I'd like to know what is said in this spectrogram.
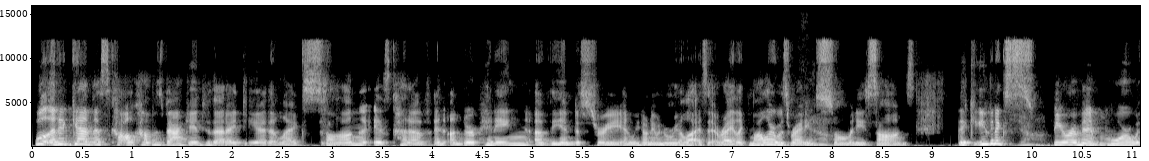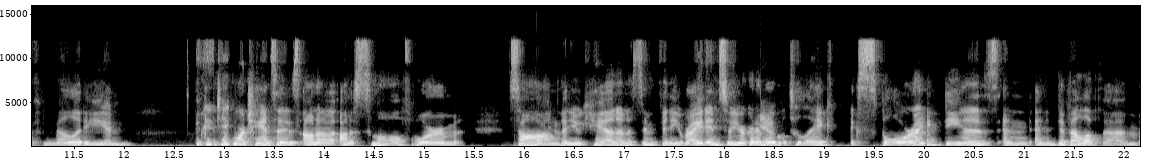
Well, and again, this all comes back into that idea that like song is kind of an underpinning of the industry, and we don't even realize it, right? Like Mahler was writing Yeah. so many songs. You can experiment more with melody, and you can take more chances on a on a small form song than you can on a symphony, right? And so you're going to Yeah. be able to like explore ideas and and develop them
